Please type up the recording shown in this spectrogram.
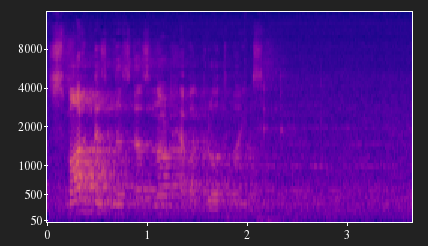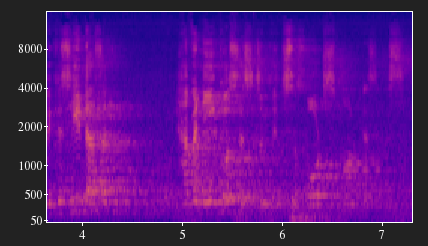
small business does not have a growth mindset because he doesn't have an ecosystem which supports small business.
